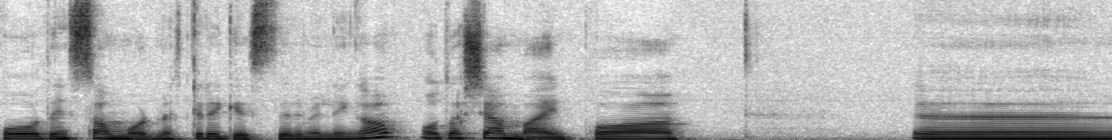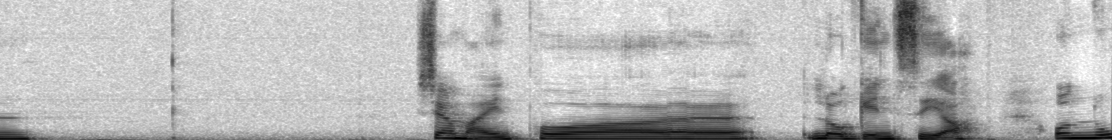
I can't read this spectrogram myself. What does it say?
på den samordnede registermeldinga, og da kommer jeg inn på øh, kommer jeg inn på øh, login-sida. Og nå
